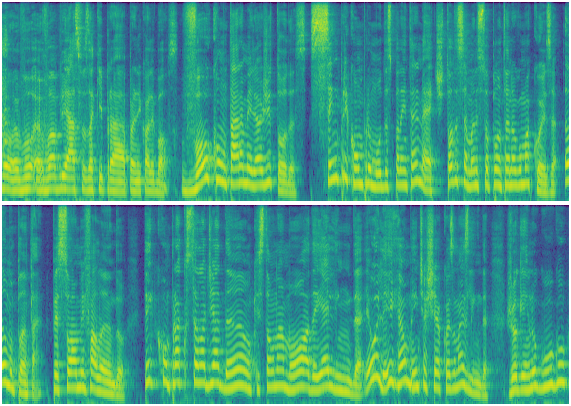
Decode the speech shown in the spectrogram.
Bom, eu vou, eu vou abrir aspas aqui pra, pra Nicole Balls. Vou contar a melhor de todas. Sempre compro mudas pela internet. Toda semana estou plantando alguma coisa. Amo plantar. Pessoal me falando, tem que comprar costela de Adão, que estão na moda e é linda. Eu olhei e realmente achei a coisa mais linda. Joguei no Google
